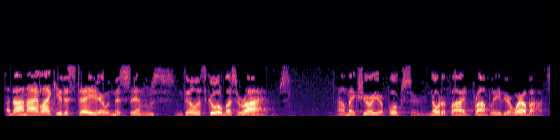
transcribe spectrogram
Uh, Don, I'd like you to stay here with Miss Sims until the school bus arrives. I'll make sure your folks are notified promptly of your whereabouts.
